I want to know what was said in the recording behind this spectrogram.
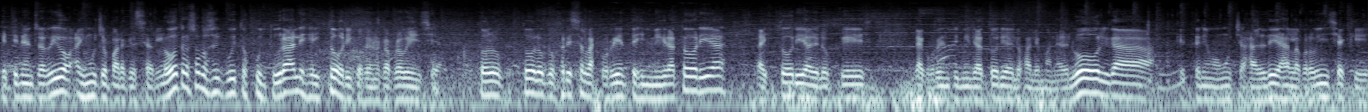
que tiene Entre Ríos, hay mucho para crecer. Lo otro son los circuitos culturales e históricos de nuestra provincia. Todo, todo lo que ofrecen las corrientes inmigratorias, la historia de lo que es la corriente inmigratoria de los alemanes del Volga, que tenemos muchas aldeas en la provincia que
